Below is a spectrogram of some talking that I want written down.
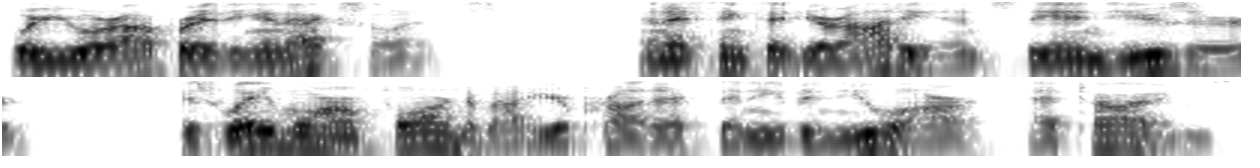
where you are operating in excellence. And I think that your audience, the end user, is way more informed about your product than even you are at times.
